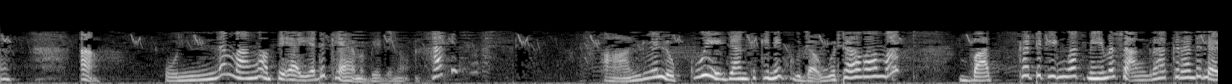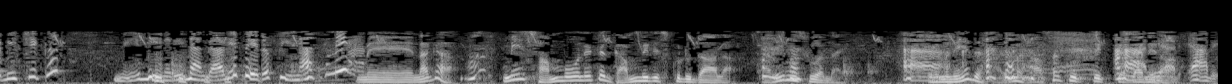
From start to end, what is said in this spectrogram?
ආ ඔන්න මං අපේ අයියට කෑම බෙදනවා. හරි. ආණ්ඩුවේ ලොකු ඒජන්ත කෙනෙක් උදව්වට ආවම බත් කටකින්වත් මෙහෙම සංග්‍රහ කරන්න ලැබිච්ච එක මේ බිනරි නගාගේ පෙර පිනක්නේ. මේ නගා මේ සම්බෝලෙට ගම්මිරිස් කුඩු දාලා හරිම සුවඳයි. එහෙම නේද? හරිම රසකුත් එක්ක දැනෙනවා. හරි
